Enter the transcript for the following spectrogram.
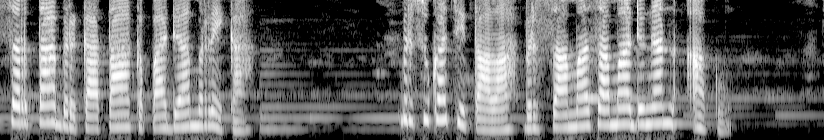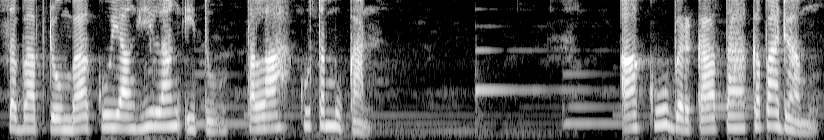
serta berkata kepada mereka, "Bersukacitalah bersama-sama dengan aku, sebab dombaku yang hilang itu telah kutemukan." Aku berkata kepadamu,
